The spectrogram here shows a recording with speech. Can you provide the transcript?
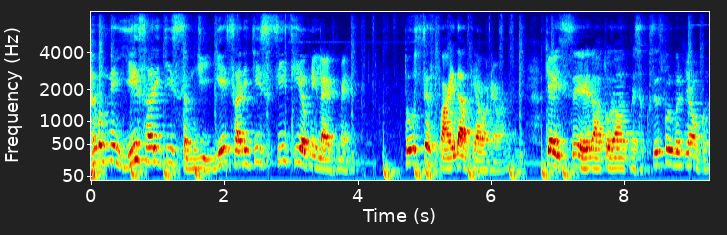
जब हमने ये सारी चीज़ समझी, ये सारी चीज़ सीखी अपनी लाइफ में तो उससे फ़ायदा क्या होने वाला है? क्या इससे रातों रात में सक्सेसफुल बन जाऊँगा?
